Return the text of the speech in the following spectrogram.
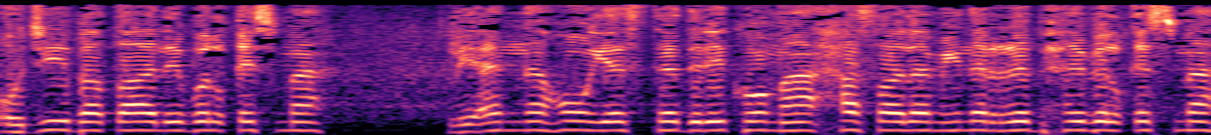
أجيب طالب القسمة لأنه يستدرك ما حصل من الربح بالقسمة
